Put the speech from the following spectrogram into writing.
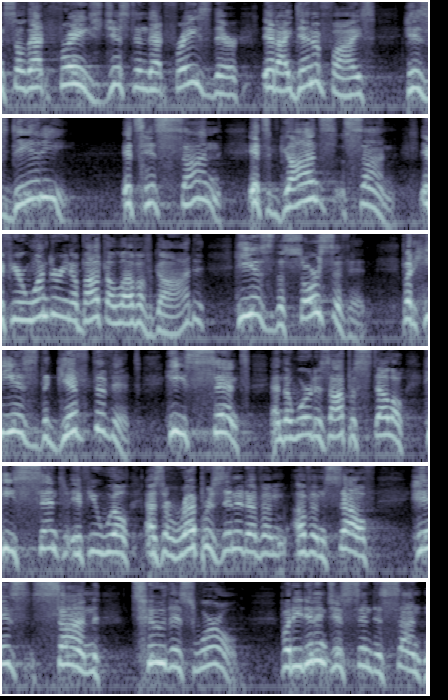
And so that phrase, just in that phrase there, it identifies his deity. It's his son. It's God's son. If you're wondering about the love of God, he is the source of it, but he is the gift of it. He sent, and the word is apostello. He sent, if you will, as a representative of himself, his son to this world. But he didn't just send his son.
